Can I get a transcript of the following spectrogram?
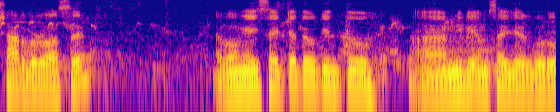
সার গরু আছে। এবং এই সাইডটাতেও কিন্তু মিডিয়াম সাইজের গরু।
